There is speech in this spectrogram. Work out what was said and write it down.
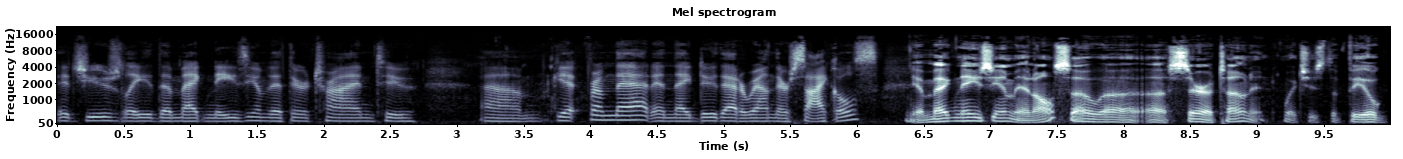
it's usually the magnesium that they're trying to um, get from that, and they do that around their cycles. Yeah, magnesium and also uh, uh, serotonin, which is the feel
